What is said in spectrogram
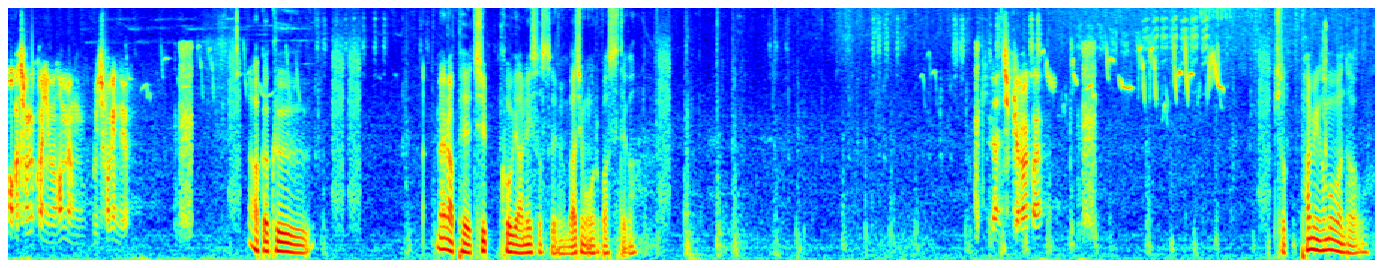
아까 착륙한 인원 확인돼요? 아까 그 맨 앞에 집 거기 안에 있었어요. 마지막으로 봤을 때가. 일단 집결할까요? 저 파밍 한 번만 더 하고.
